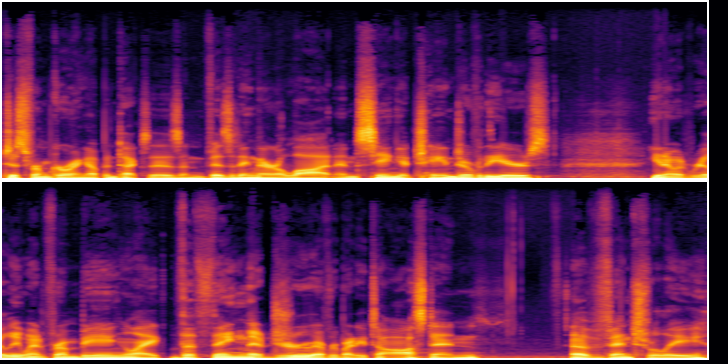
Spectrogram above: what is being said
just from growing up in Texas and visiting there a lot and seeing it change over the years. You know, it really went from being like the thing that drew everybody to Austin eventually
